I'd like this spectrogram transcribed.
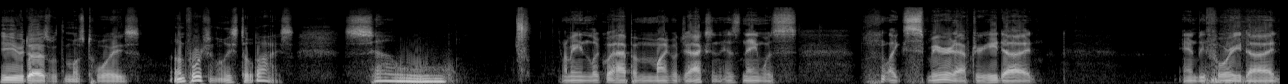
he who dies with the most toys, unfortunately, still dies. So I mean, look what happened to Michael Jackson. His name was like smeared after he died and before he died.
